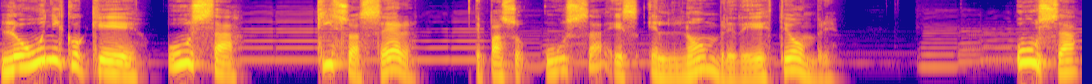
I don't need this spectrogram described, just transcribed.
Lo único que Usa quiso hacer, de paso, Usa es el nombre de este hombre. Usa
